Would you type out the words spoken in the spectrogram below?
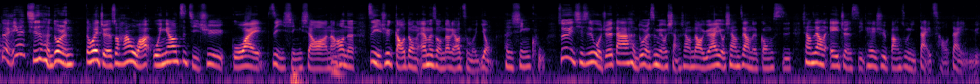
对，对，因为其实很多人都会觉得说，哈，我要我应该要自己去国外自己行销啊，然后呢，自己去搞懂 Amazon 到底要怎么用，很辛苦。所以其实我觉得大家很多人是没有想象到，原来有像这样的公司，像这样的 agency 可以去帮助你代操、代营运。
